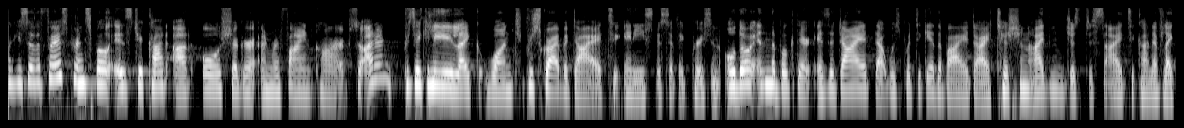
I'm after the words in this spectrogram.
Okay, so the first principle is to cut out all sugar and refined carbs. So I don't particularly like want to prescribe a diet to any specific person. Although in the book there is a diet that was put together by a dietitian, I didn't just decide to kind of like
